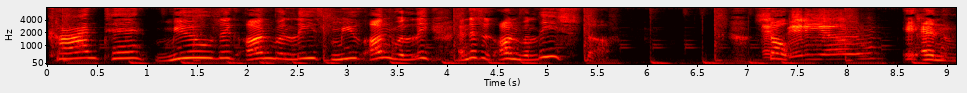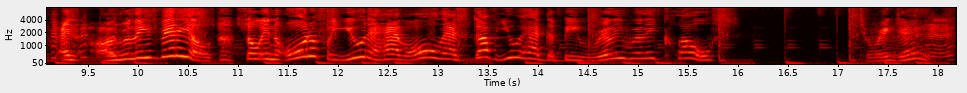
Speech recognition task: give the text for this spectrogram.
content, music, unreleased mu- unreleased, and this is unreleased stuff. So and video. And and unreleased videos. So in order for you to have all that stuff, you had to be really really close to Rick James. Mhm.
